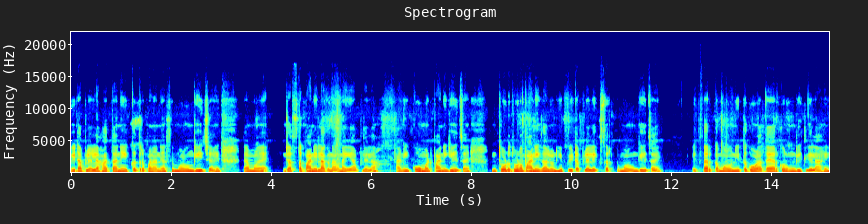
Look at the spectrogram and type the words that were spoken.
पीठ आपल्याला हाताने एकत्रपणाने असे मळून घ्यायचे आहे त्यामुळे जास्त पाणी लागणार नाही आहे आपल्याला. आणि कोमट पाणी घ्यायचं आहे थोडं थोडं पाणी घालून हे पीठ आपल्याला एकसारखं मळून घ्यायचं आहे एकसारखं मळून इथं गोळा तयार करून घेतलेला आहे.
